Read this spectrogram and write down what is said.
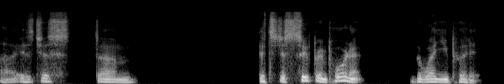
uh, is just um, it's just super important the way you put it.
